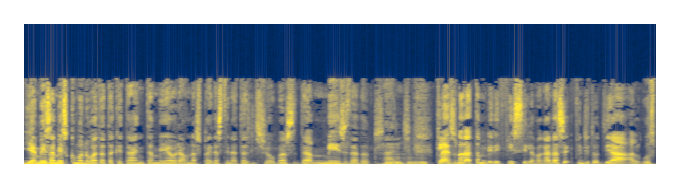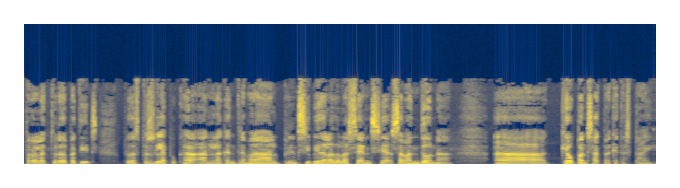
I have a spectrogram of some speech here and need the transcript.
I a més a més, com a novetat aquest any també hi haurà un espai destinat als joves de més de 12 anys. Uh -huh. Clar, és una edat també difícil. A vegades fins i tot hi ha el gust per la lectura de petits, però després l'època en la que entrem al principi de l'adolescència s'abandona. Uh, què heu pensat per aquest espai?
